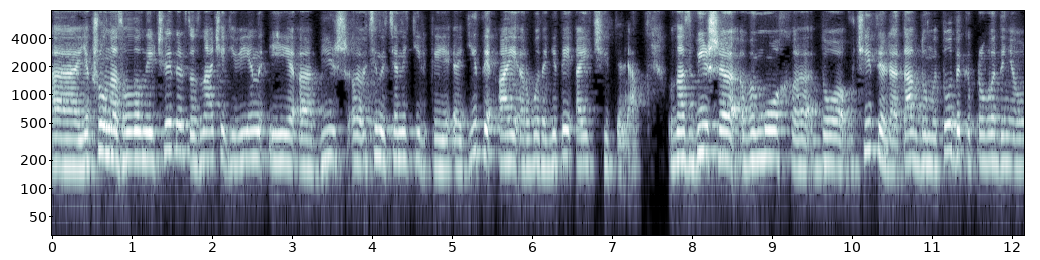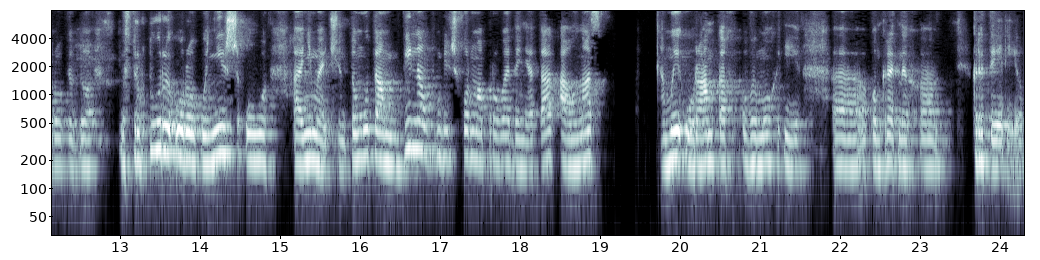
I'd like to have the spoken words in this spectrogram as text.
Е, Якщо у нас головний вчитель, то значить він і е, більш е, оцінюється не тільки діти, а й робота дітей, а й вчителя. У нас більше вимог до вчителя, так до методики проведення уроків, до структури уроку, ніж у Німеччині. Тому там вільна більш форма проведення, так а у нас. Ми у рамках вимог і е, конкретних е, критеріїв.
